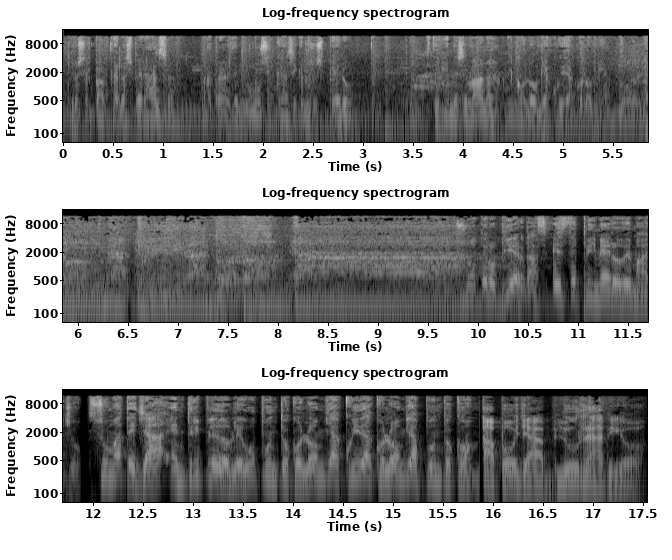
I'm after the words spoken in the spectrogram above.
Quiero ser parte de la esperanza a través de mi música, así que los espero este fin de semana en Colombia Cuida Colombia. No te lo pierdas este primero de mayo. Súmate ya en www.colombiacuidacolombia.com. Apoya Blue Radio.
